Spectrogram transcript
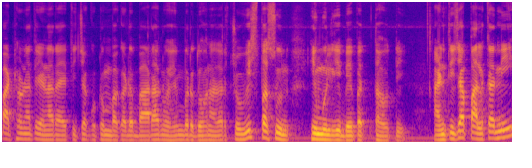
पाठवण्यात येणार आहे. तिच्या कुटुंबाकडं बारा नोव्हेंबर दोन हजार चोवीसपासून ही मुलगी बेपत्ता होती. आणि तिच्या पालकांनी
